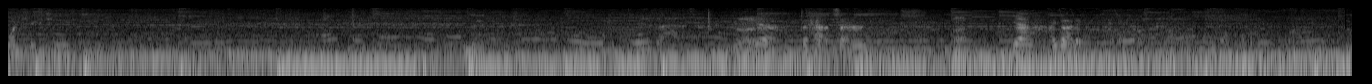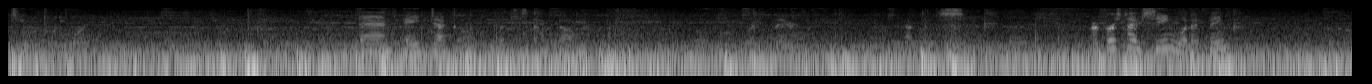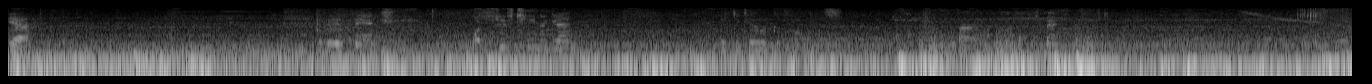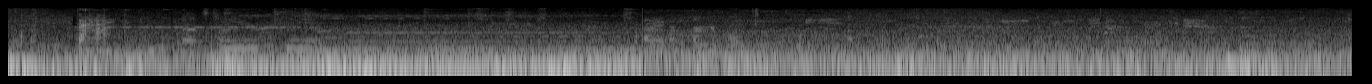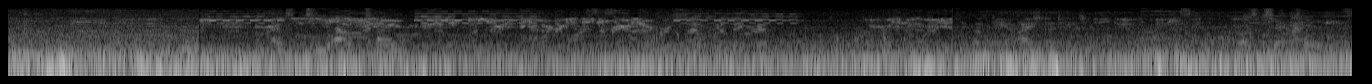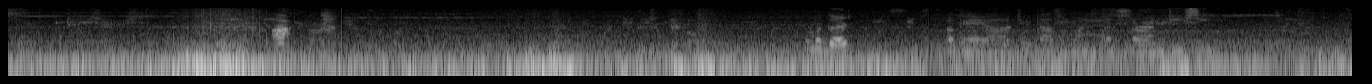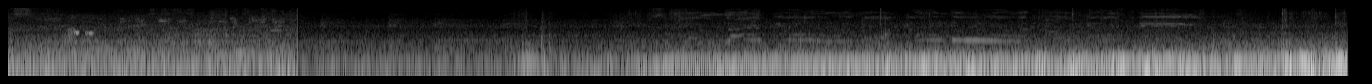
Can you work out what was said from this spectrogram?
115. There's the hat. Good? Yeah, the hat siren. Huh? Yeah, I got it. T121. And a deco, which is coming up right there. That looks sick. Our first time seeing one, I think. Yeah. Good. Okay, uh, 2001 SRN DC.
